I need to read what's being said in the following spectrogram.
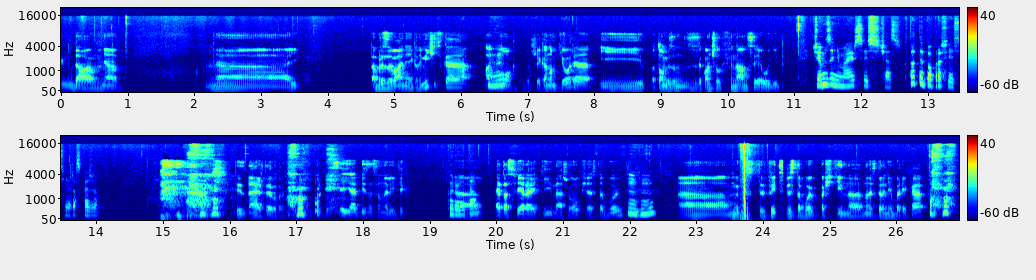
да, у меня э, образование экономическое, одно, mm-hmm. Бы, эконом-теория, и потом закончил финансы и аудит. Чем занимаешься сейчас? Кто ты по профессии? Расскажи. Ты знаешь, что я по профессии. По профессии я бизнес-аналитик. Круто. А, это сфера IT, наша общая с тобой. Угу. Мы, в принципе, с тобой почти на одной стороне баррикад.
